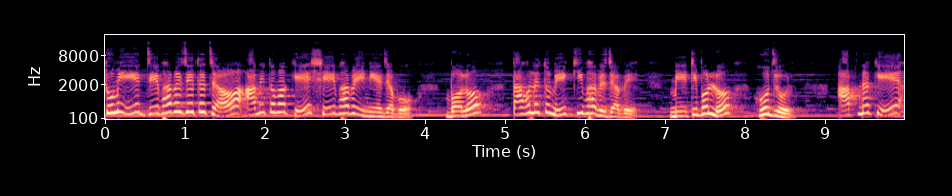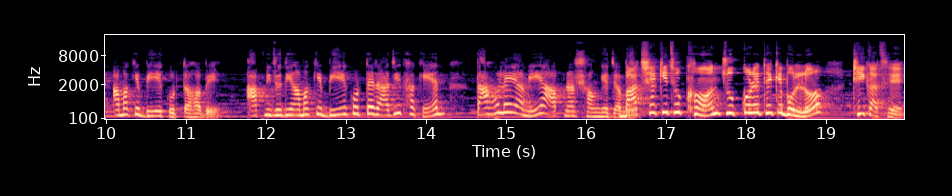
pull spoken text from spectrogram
তুমি যেভাবে যেতে চাও, আমি তোমাকে সেইভাবেই নিয়ে যাব। বলো, তাহলে তুমি কীভাবে যাবে? মেয়েটি বলল, হুজুর, আপনাকে আমাকে বিয়ে করতে হবে। আপনি যদি আমাকে বিয়ে করতে রাজি থাকেন, তাহলেই আমি আপনার সঙ্গে যাব। বাদশাহ কিছুক্ষণ চুপ করে থেকে বলল, ঠিক আছে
